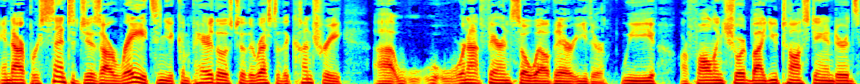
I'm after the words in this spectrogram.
and our percentages, our rates, and you compare those to the rest of the country, uh, we're not faring so well there either. We are falling short by Utah standards,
